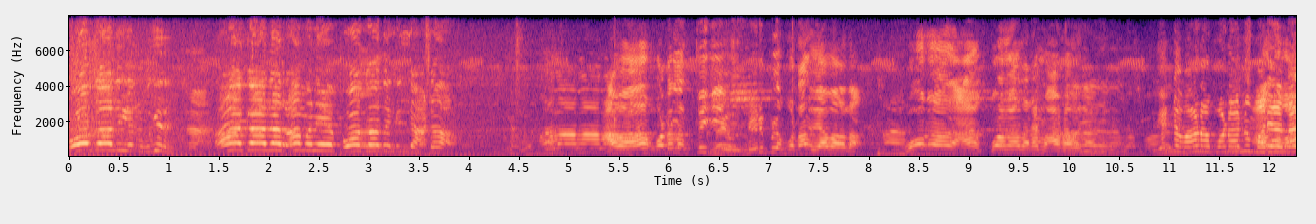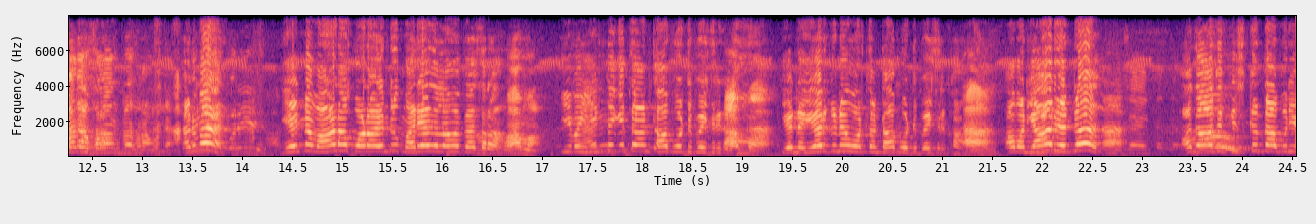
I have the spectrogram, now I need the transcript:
போகாது என் உயிர். ஆகாத ராமனே போகாத நில்ல அடா அவன் உடலை தூக்கி நெருப்புல போட்டா தேவாதான் போகாத போகாதடம் ஆகாத என்ன வாடா போடான்னு மரியாதை பேசுறான். என்ன வாடா போடா என்று மரியாதை இல்லாம பேசுறான். ஆமா. இவன் இன்னைக்கு தான் டாப் போட்டு பேசிருக்கான் ஆமா. என்ன ஏற்கனவே ஒருத்தன் டாப் போட்டு பேசிருக்கான். அவன் யார் என்றால் அதாவது கிஷ்கந்தாபுரி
